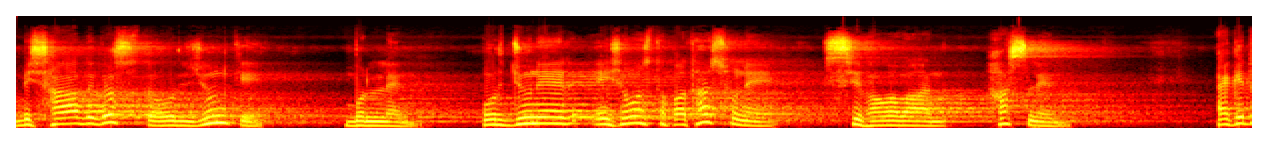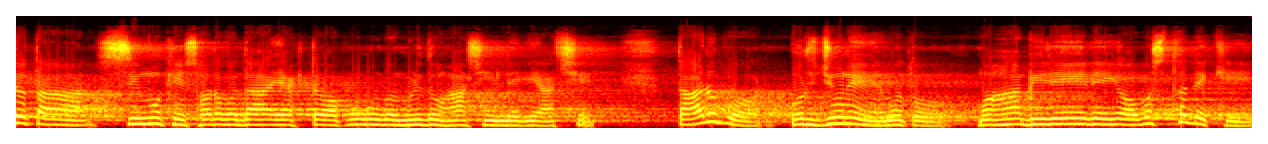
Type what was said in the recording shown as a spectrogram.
বিষাদগ্রস্ত অর্জুনকে বললেন, অর্জুনের এই সমস্ত কথা শুনে শ্রী ভগবান হাসলেন। একে তো তাঁর শ্রীমুখে সর্বদাই একটা অপূর্ব মৃদু হাসি লেগে আছে। তার উপর অর্জুনের মতো মহাবীরের এই অবস্থা দেখে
